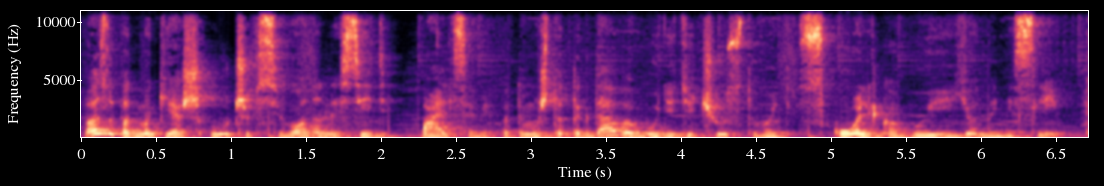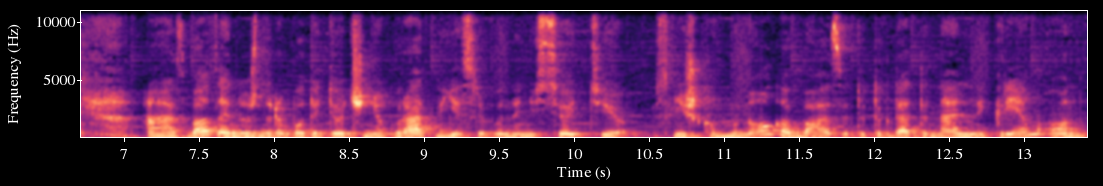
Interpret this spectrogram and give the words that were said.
Базу под макияж лучше всего наносить пальцами, потому что тогда вы будете чувствовать, сколько вы ее нанесли. А с базой нужно работать очень аккуратно. Если вы нанесете слишком много базы, то тогда тональный крем, он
